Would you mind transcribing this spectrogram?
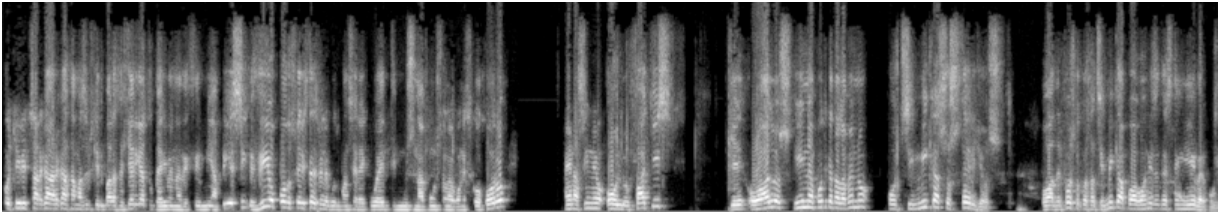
Ο Κυρίτσι αργά αργά θα μαζέψει και την μπάλα στα χέρια του. Περίμενε να δεχθεί μια πίεση. Δύο ποδοσφαιριστές βλέπω του Πανσεραϊκού έτοιμους να μπουν στον αγωνιστικό χώρο. Ένας είναι ο Λουφάκης και ο άλλος είναι από ό,τι καταλαβαίνω ο Τσιμίκας ο Στέριο. Ο αδερφός του Κώστα Τσιμίκα που αγωνίζεται στην Λίβερπουλ.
